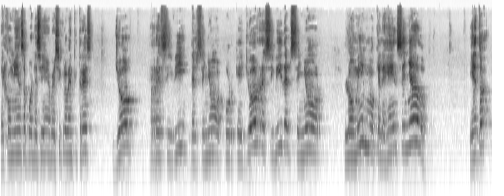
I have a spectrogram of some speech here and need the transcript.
Él comienza por decir en el versículo 23, yo recibí del Señor, porque yo recibí del Señor lo mismo que les he enseñado. Y esto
